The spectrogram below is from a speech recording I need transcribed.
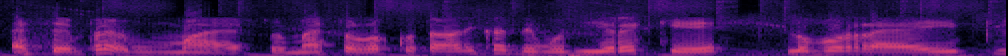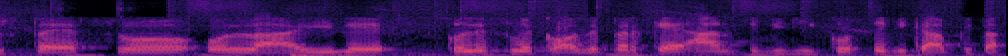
È sempre un maestro, il maestro Rocco Tanica, devo dire che lo vorrei più spesso online con le sue cose, perché anzi vi dico, se vi capita,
